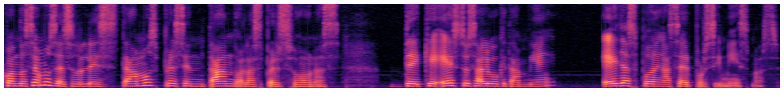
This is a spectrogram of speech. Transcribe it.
cuando hacemos eso, le estamos presentando a las personas de que esto es algo que también ellas pueden hacer por sí mismas.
